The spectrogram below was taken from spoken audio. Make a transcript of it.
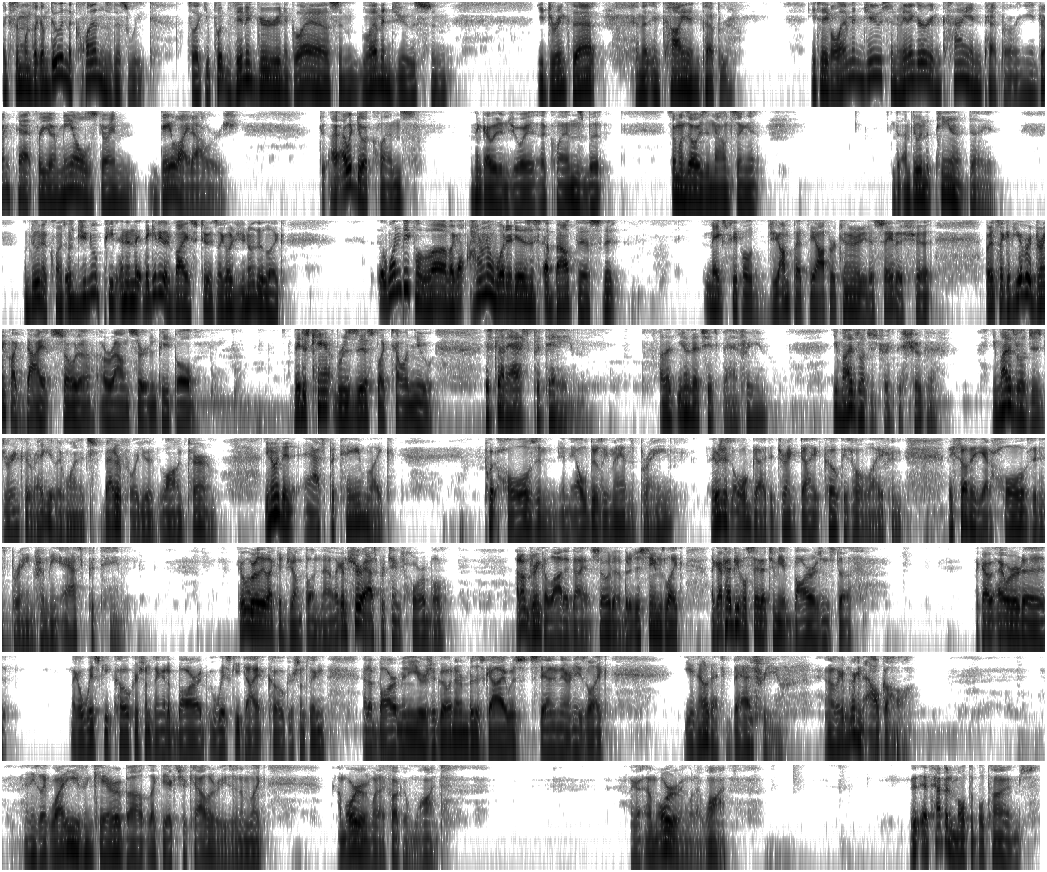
Like someone's like, "I'm doing the cleanse this week." It's like you put vinegar in a glass and lemon juice and you drink that and then and cayenne pepper. You take lemon juice and vinegar and cayenne pepper, and you drink that for your meals during daylight hours. I, would do a cleanse. I think I would enjoy a cleanse, but someone's always announcing it. I'm doing the peanut diet. I'm doing a cleanse. Oh, do you know peanut? And then they, they give you advice too. It's like, oh, do you know that like the one people love? Like I, don't know what it is about this that makes people jump at the opportunity to say this shit. But it's like if you ever drink like diet soda around certain people, they just can't resist like telling you it's got aspartame. You know that shit's bad for you. You might as well just drink the sugar. You might as well just drink the regular one. It's better for you long term. You know that aspartame like put holes in an elderly man's brain? There was this old guy that drank Diet Coke his whole life, and they saw that he had holes in his brain from the aspartame. People really like to jump on that. Like, I'm sure aspartame's horrible. I don't drink a lot of diet soda, but it just seems like like I've had people say that to me at bars and stuff. Like I, I ordered a like a whiskey coke or something at a bar, a whiskey diet coke or something at a bar many years ago, and I remember this guy was standing there and he's like, "You know that's bad for you," and I was like, "I'm drinking alcohol." And he's like, "Why do you even care about like the extra calories?" And I'm like, "I'm ordering what I fucking want." Like I'm ordering what I want. It's happened multiple times.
